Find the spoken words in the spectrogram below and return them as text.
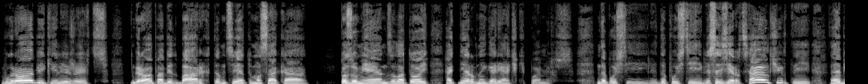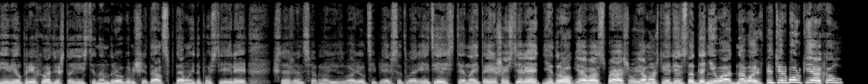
в гробике лежит. Гроб обед бархтом цвета масака. Позумен золотой от нервной горячки померз. Допустили, допустили, созерцал черты, объявил при входе, что истинным другом считался, потому и допустили. Что же он со мной изволил теперь сотворить? Истинный ты шестилетний друг, я вас спрашиваю. Я, может, единственно для него одного и в Петербург ехал?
